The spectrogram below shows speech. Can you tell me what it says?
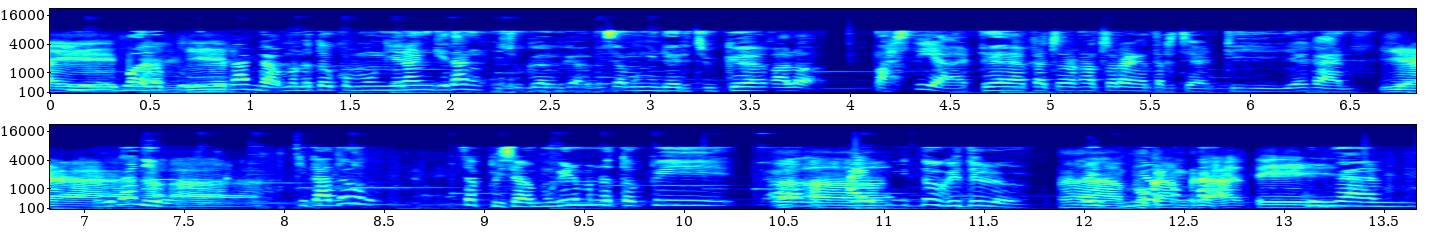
aib walaupun anjir kita nggak menutup kemungkinan kita juga nggak bisa menghindari juga kalau pasti ada kecurangan-kecurangan yang terjadi ya kan ya Itu kan ya. ah, kita tuh sebisa mungkin menutupi uh, uh, aib itu gitu loh. Nah, bukan berarti dengan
